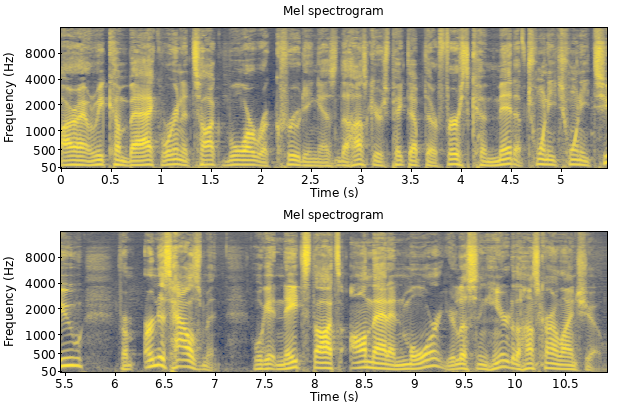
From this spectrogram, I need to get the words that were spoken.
All right, when we come back, we're going to talk more recruiting as the Huskers picked up their first commit of 2022 from Ernest Hausmann. We'll get Nate's thoughts on that and more. You're listening here to the Husker Online Show.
